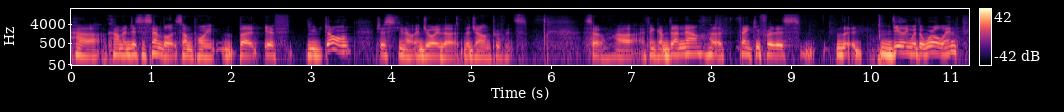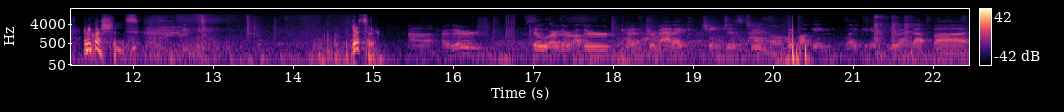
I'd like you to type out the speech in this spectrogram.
uh, comma disassemble at some point. But if you don't, just you know enjoy the, the general improvements. So uh, I think I'm done now. Uh, thank you for this dealing with the whirlwind. Any questions? Yes, sir. Uh, are there so are there other kind of dramatic changes to debugging? Like if you end up uh,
